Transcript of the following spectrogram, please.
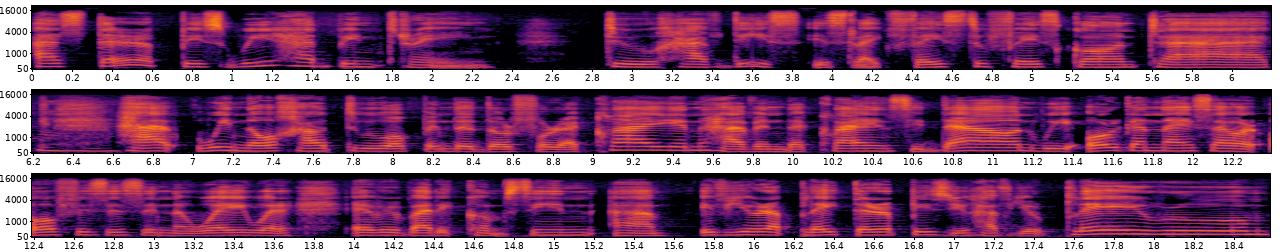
as therapists, we had been trained to have this it's like face-to-face contact mm-hmm. have we know how to open the door for a client having the client sit down we organize our offices in a way where everybody comes in um, if you're a play therapist you have your playroom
